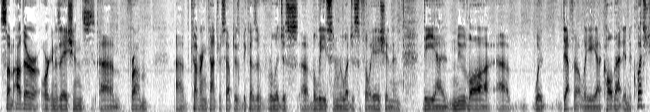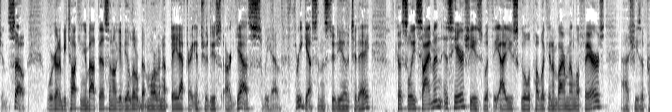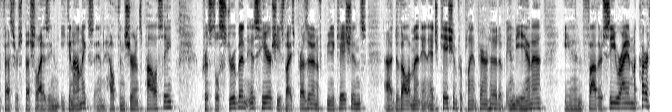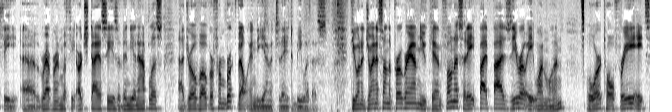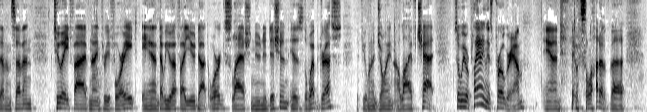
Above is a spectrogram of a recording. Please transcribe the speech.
some other organizations um, from uh, covering contraceptives because of religious uh, beliefs and religious affiliation. And the uh, new law uh, would definitely uh, call that into question. So we're going to be talking about this, and I'll give you a little bit more of an update after I introduce our guests. We have three guests in the studio today. Kosali Simon is here. She's with the IU School of Public and Environmental Affairs. Uh, she's a professor specializing in economics and health insurance policy. Crystal Struben is here. She's Vice President of Communications, uh, Development, and Education for Planned Parenthood of Indiana. And Father C. Ryan McCarthy, uh, Reverend with the Archdiocese of Indianapolis, uh, drove over from Brookville, Indiana today to be with us. If you want to join us on the program, you can phone us at 855 0811 or toll free 877 285 9348 and WFIU.org slash noon edition is the web address if you want to join a live chat. So we were planning this program, and it was a lot of, uh,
